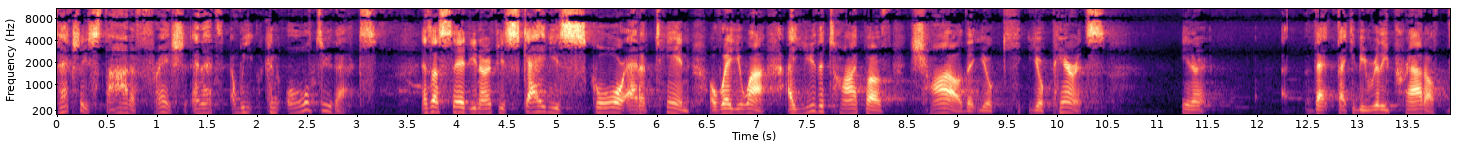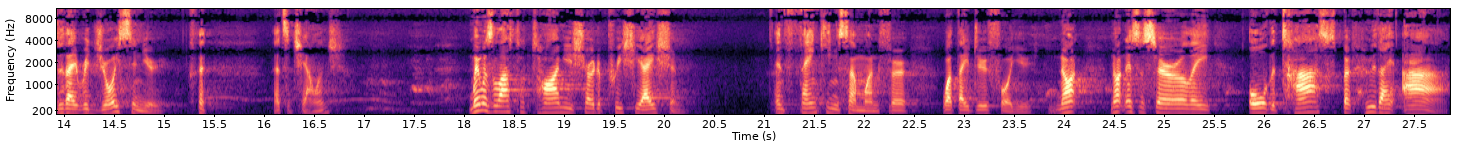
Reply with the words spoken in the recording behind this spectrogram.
to actually start afresh. And we can all do that. As I said, you know, if you scale your score out of 10 of where you are, are you the type of child that your, your parents, you know, that they can be really proud of? Do they rejoice in you? That's a challenge. When was the last time you showed appreciation and thanking someone for what they do for you? Not, not necessarily all the tasks, but who they are.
